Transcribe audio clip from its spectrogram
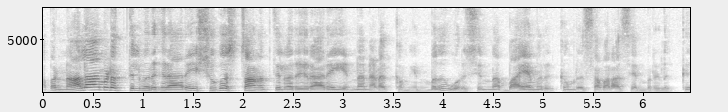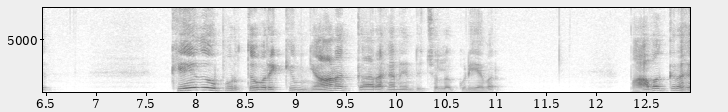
அப்போ நாலாம் இடத்தில் வருகிறாரே சுகஸ்தானத்தில் வருகிறாரே என்ன நடக்கும் என்பது ஒரு சின்ன பயம் இருக்கும் ரிஷபராசி என்பவர்களுக்கு கேதுவை பொறுத்த வரைக்கும் ஞானக்காரகன் என்று சொல்லக்கூடியவர். பாவக்கிரக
